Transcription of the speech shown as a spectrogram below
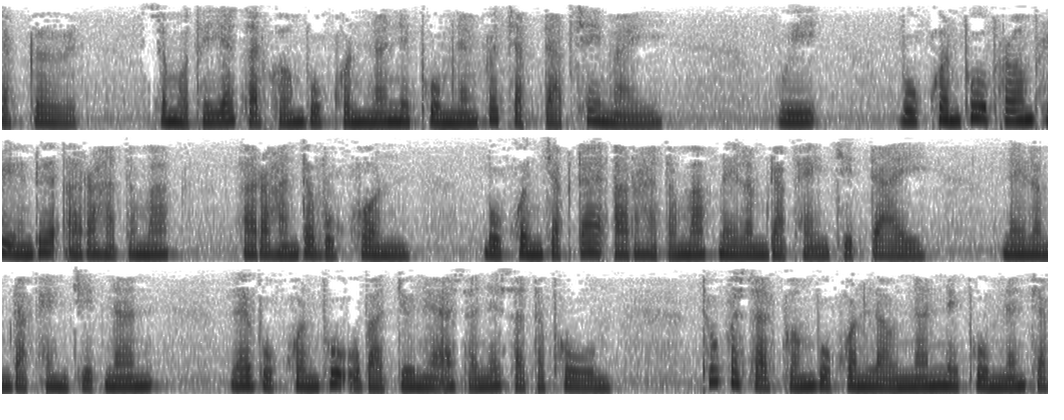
จักเกิด สมุทัยสัตว์ของบุคคลนั้นในภูมินั้นก็จักดับใช่ไหม วิ บุคคลผู้พร้อมเพรียงด้วยอรหัตมรักอรหันตบุคคล บุคคลจักได้อรหัตมรักในลำดับแห่งจิตใด ในลำดับแห่งจิตนั้น และบุคคลผู้อุบัติอยู่ในอสัญญสัตตภูมิ ทุกขสัตว์ของบุคคลเหล่านั้นในภูมินั้นจะ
